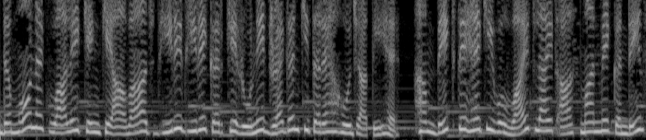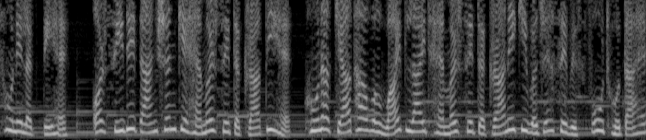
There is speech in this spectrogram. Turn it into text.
डेमोनिक वाले किंग की आवाज़ धीरे धीरे करके रोने ड्रैगन की तरह हो जाती है। हम देखते हैं कि वो व्हाइट लाइट आसमान में कंडेंस होने लगती है, और सीधे टेंशन के हैमर से टकराती है। होना क्या था वह व्हाइट लाइट हैमर से टकराने की वजह से विस्फोट होता है,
